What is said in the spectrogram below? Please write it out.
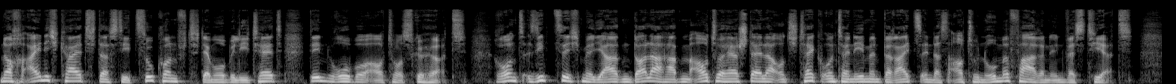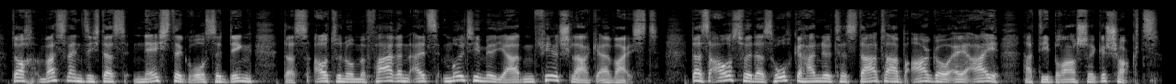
noch Einigkeit, dass die Zukunft der Mobilität den Roboautos gehört. Rund 70 Milliarden Dollar haben Autohersteller und Tech-Unternehmen bereits in das autonome Fahren investiert. Doch was, wenn sich das nächste große Ding, das autonome Fahren als Multimilliarden-Fehlschlag erweist. Das Aus für das hochgehandelte Startup Argo AI hat die Branche geschockt.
